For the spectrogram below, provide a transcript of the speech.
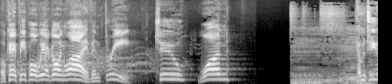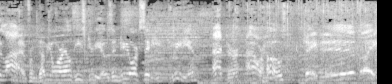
Okay, people, we are going live in three, two, one. Coming to you live from WRLT Studios in New York City, comedian, actor, our host, David Blake.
